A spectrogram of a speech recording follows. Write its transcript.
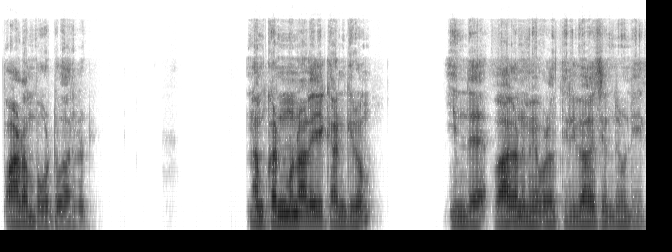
பாடம் போட்டுவார்கள். நம் கண் முன்னாலேயே காண்கிறோம் இந்த வாகனம் எவ்வளவு தெளிவாக சென்று கொண்டிருக்கிறது.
